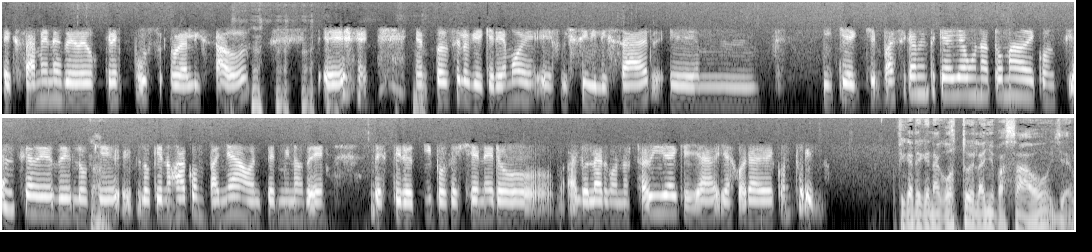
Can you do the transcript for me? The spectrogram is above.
exámenes de Deus Crespus realizados, eh, entonces lo que queremos es, visibilizar eh, y que, que, básicamente que haya una toma de conciencia de, de, lo que lo que nos ha acompañado en términos de, de, estereotipos de género a lo largo de nuestra vida y que ya, ya es hora de construirnos. Fíjate que en agosto del año pasado, ya,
